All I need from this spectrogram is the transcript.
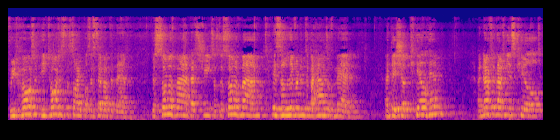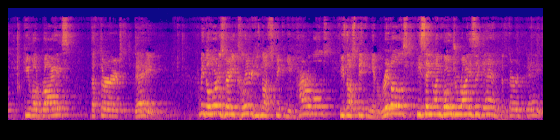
For he taught, he taught his disciples and said unto them, The Son of Man, that's Jesus, the Son of Man is delivered into the hands of men, and they shall kill him. And after that he is killed, he will rise the third day. I mean, the Lord is very clear. He's not speaking in parables. He's not speaking in riddles. He's saying, I'm going to rise again the third day.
